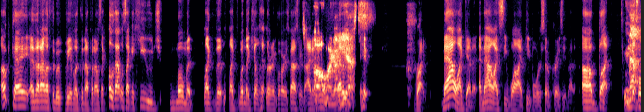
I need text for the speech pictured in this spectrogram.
okay. And then I left the movie and looked it up, and I was like, oh, that was like a huge moment, like the like when they killed Hitler in Glorious Bastards. I didn't. oh my god, yes. hit- right now I get it, and now I see why people were so crazy about it. Um, but When that Yes, so-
